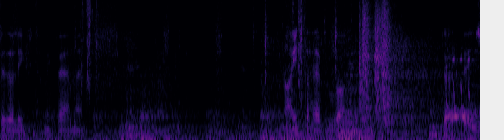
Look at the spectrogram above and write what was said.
Itt ez a lift, ami felment. Na, itt a Hebruga. Törtés.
